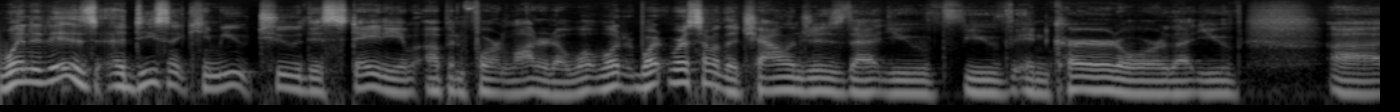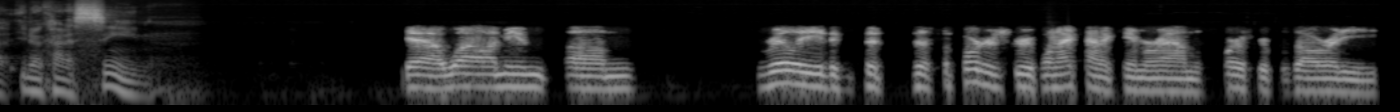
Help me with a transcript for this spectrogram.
when it is a decent commute to this stadium up in Fort Lauderdale. What what what were some of the challenges that you've you've incurred or that you've uh, you know kind of seen? Yeah, well, I mean, um, really, the, the, the supporters group when I kind of came around, the supporters group was already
